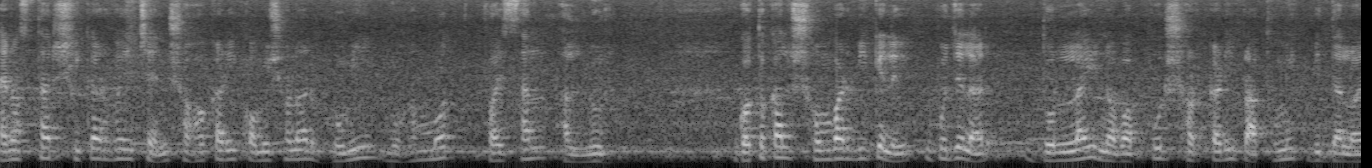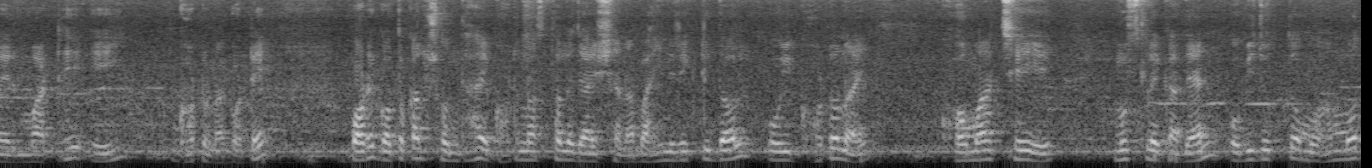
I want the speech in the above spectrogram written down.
হেনস্থার শিকার হয়েছেন সহকারী কমিশনার ভূমি মুহাম্মদ ফয়সাল আল গতকাল সোমবার বিকেলে উপজেলার দোল্লাই নবাবপুর সরকারি প্রাথমিক বিদ্যালয়ের মাঠে এই ঘটনা ঘটে। পরে গতকাল সন্ধ্যায় ঘটনাস্থলে যায় সেনাবাহিনীর একটি দল। ওই ঘটনায় ক্ষমা চেয়ে মুসলেকা দেন অভিযুক্ত মোহাম্মদ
